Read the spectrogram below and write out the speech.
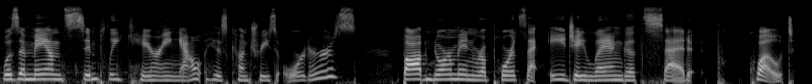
was a man simply carrying out his country's orders Bob Norman reports that A.J. Langguth said, quote,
